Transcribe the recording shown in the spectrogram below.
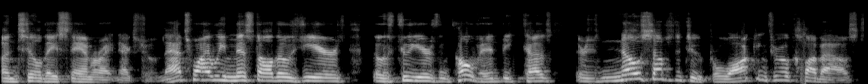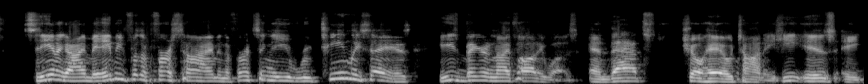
until they stand right next to him. That's why we missed all those years, those two years in COVID, because there's no substitute for walking through a clubhouse, seeing a guy maybe for the first time, and the first thing that you routinely say is, he's bigger than I thought he was. And that's Shohei Ohtani. He is a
